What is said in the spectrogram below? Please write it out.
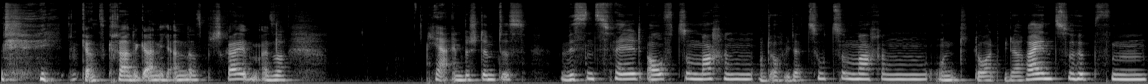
ich kann es gerade gar nicht anders beschreiben. Also ja, ein bestimmtes Wissensfeld aufzumachen und auch wieder zuzumachen und dort wieder reinzuhüpfen,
